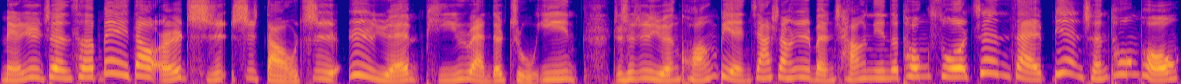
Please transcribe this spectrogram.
美日政策背道而驰是导致日元疲软的主因。只是日元狂贬，加上日本常年的通缩正在变成通膨，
